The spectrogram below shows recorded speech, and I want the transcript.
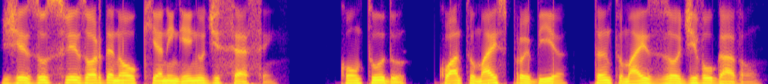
Jesus lhes ordenou que a ninguém o dissessem. Contudo, quanto mais proibia, tanto mais o divulgavam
